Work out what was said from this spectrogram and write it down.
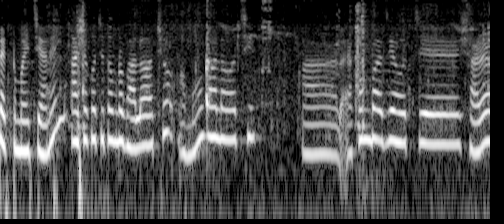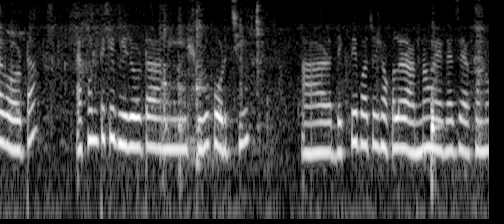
back to my channel আশা করছি তোমরা ভালো আছো, আমিও ভালো আছি। আর এখন বাজে হচ্ছে সাড়ে এগারোটা। এখন থেকে ভিডিওটা আমি শুরু করছি। আর দেখতেই পাচ্ছ সকালে রান্না হয়ে গেছে এখনও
